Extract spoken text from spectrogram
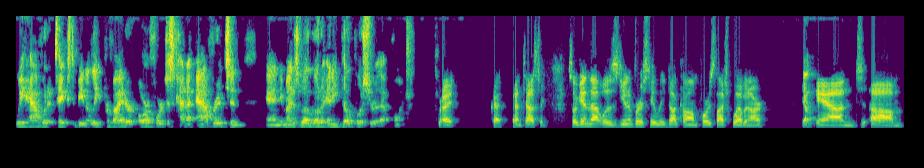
we have what it takes to be an elite provider, or if we're just kind of average and and you might as well go to any pill pusher at that point. Right. Okay, fantastic. So again, that was universityelite.com forward slash webinar. Yep. And um,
